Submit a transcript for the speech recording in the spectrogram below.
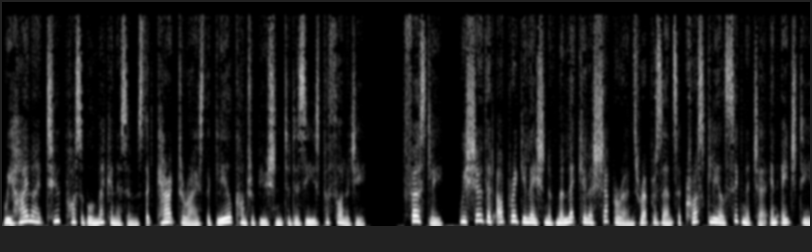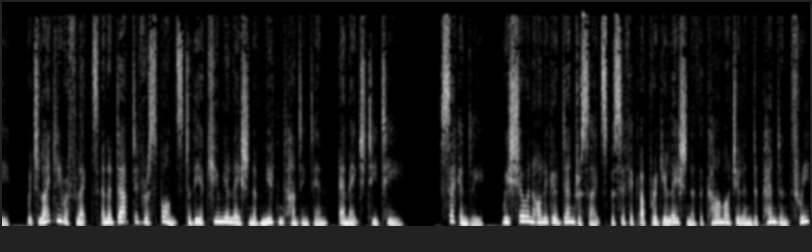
we highlight two possible mechanisms that characterize the glial contribution to disease pathology. Firstly, we show that upregulation of molecular chaperones represents a cross glial signature in HD, which likely reflects an adaptive response to the accumulation of mutant huntingtin, MHTT. Secondly, we show an oligodendrocyte specific upregulation of the calmodulin dependent 3,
